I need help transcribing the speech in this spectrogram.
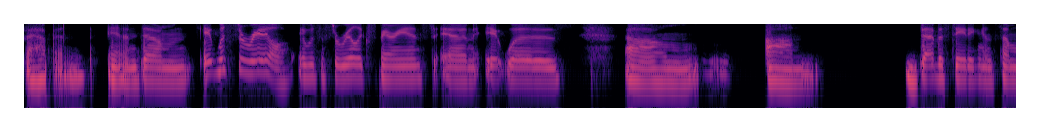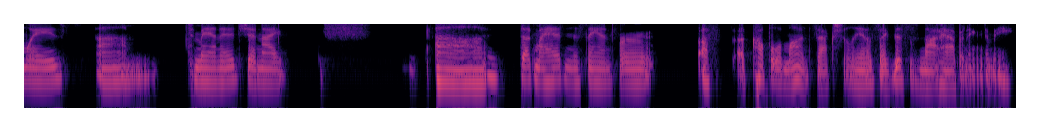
that happened. And um, it was surreal. It was a surreal experience, and it was um, um, devastating in some ways um, to manage. And I uh, dug my head in the sand for a, a, couple of months, actually. I was like, this is not happening to me.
